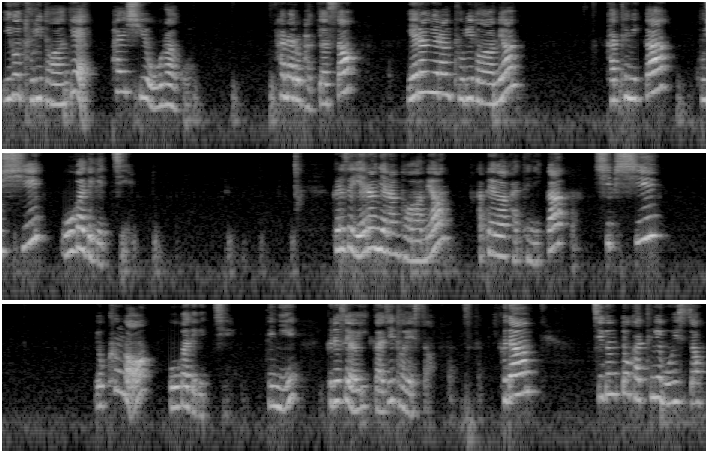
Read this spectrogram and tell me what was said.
이거 둘이 더한 게 8C5라고. 하나로 바뀌었어? 얘랑 얘랑 둘이 더하면 같으니까 9C5가 되겠지. 그래서 얘랑 얘랑 더하면 앞에가 같으니까 10C 요 큰 거 5가 되겠지. 됐니? 그래서 여기까지 더했어. 그 다음 지금 또 같은 게 뭐 있어?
